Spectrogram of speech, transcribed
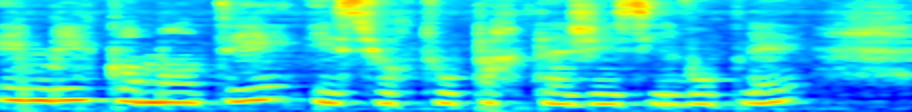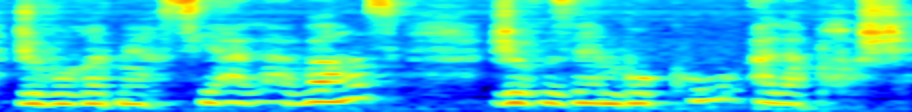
aimez, commentez et surtout partagez s'il vous plaît. Je vous remercie à l'avance. Je vous aime beaucoup. À la prochaine.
